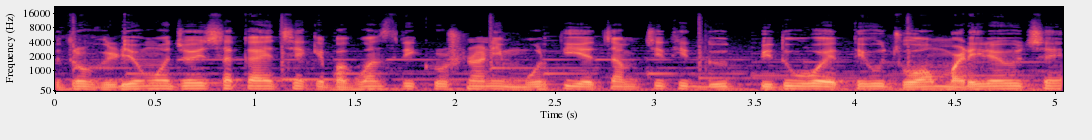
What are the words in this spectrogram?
મિત્રો, વિડીયોમાં જોઈ શકાય છે કે ભગવાન શ્રી કૃષ્ણની મૂર્તિએ ચમચીથી દૂધ પીધું હોય તેવું જોવા મળી રહ્યું છે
